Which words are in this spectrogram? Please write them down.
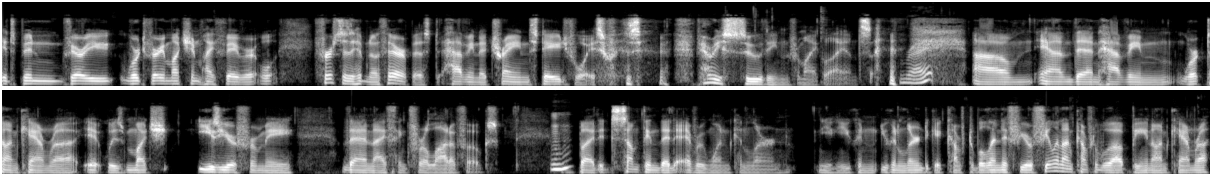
it's been very worked very much in my favor. Well, first as a hypnotherapist, having a trained stage voice was very soothing for my clients. Right. um, and then having worked on camera, it was much easier for me than I think for a lot of folks. Mm-hmm. But it's something that everyone can learn. You, you, can you can learn to get comfortable, and if you're feeling uncomfortable about being on camera,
